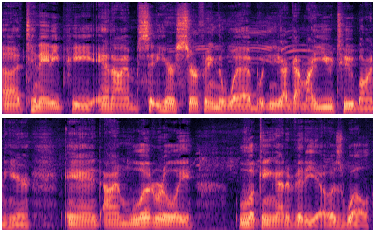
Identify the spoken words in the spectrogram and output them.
uh, 1080p and I'm sitting here surfing the web. I got my YouTube on here and I'm literally looking at a video as well.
